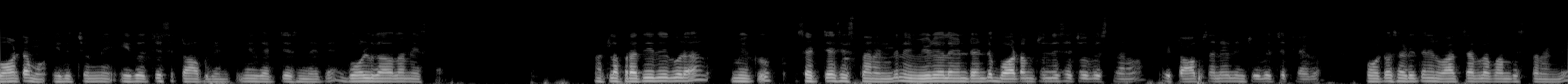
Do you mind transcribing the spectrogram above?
బాటము ఇది చున్నీ ఇది వచ్చేసి టాప్ దీనికి. నేను సెట్ చేసింది అయితే గోల్డ్ కావాలని ఇస్తాను. అట్లా ప్రతిదీ కూడా మీకు సెట్ చేసి ఇస్తానండి. నేను వీడియోలో ఏంటంటే బాటమ్ చున్నీసే చూపిస్తున్నాను. ఈ టాప్స్ అనేవి నేను చూపించట్లేదు. ఫొటోస్ అడిగితే నేను వాట్సాప్లో పంపిస్తానండి.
